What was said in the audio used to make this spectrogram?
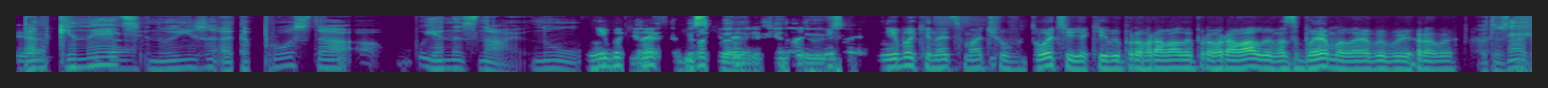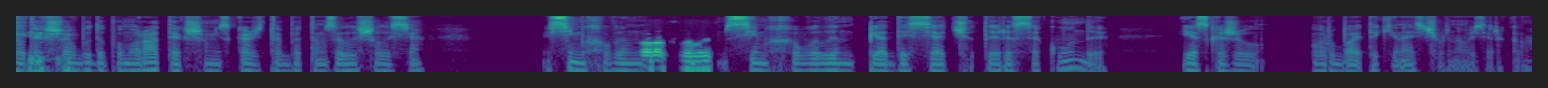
я- там кінець, ну я не знаю, це просто, я не знаю. Ну, Ніби кінець, Давайте без ніби кінець, спойлерів, я не ніби, дивився. ніби, ніби кінець матчу в доті, який ви програвали, програвали, вас бемили, а ви виграли. от ви знаєте, от якщо я буду помирати, якщо мені скажуть, тебе там залишилося 7 хвилин 40 хвилин. 7 хвилин 54 секунди, я скажу врубайте кінець чорного зеркала.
